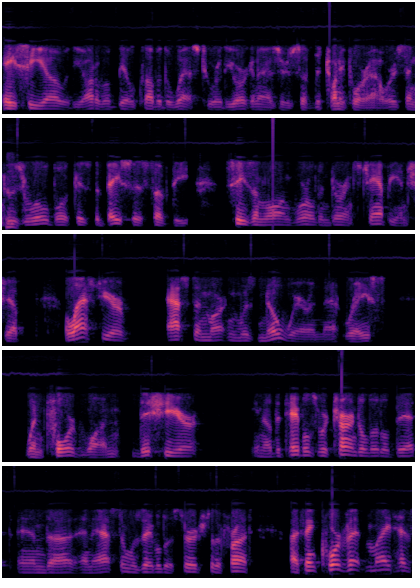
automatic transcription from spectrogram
ACO, the Automobile Club of the West, who are the organizers of the 24 Hours and whose rule book is the basis of the season-long World Endurance Championship. Last year, Aston Martin was nowhere in that race when Ford won. This year, you know, the tables were turned a little bit, and uh, and Aston was able to surge to the front. I think Corvette might have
